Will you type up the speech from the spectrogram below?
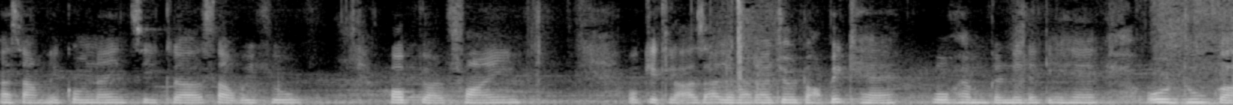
Assalamualaikum 9C class. How are you hope you are fine okay class आज हमारा जो टॉपिक है, वो हम करने लगे हैं उर्दू का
